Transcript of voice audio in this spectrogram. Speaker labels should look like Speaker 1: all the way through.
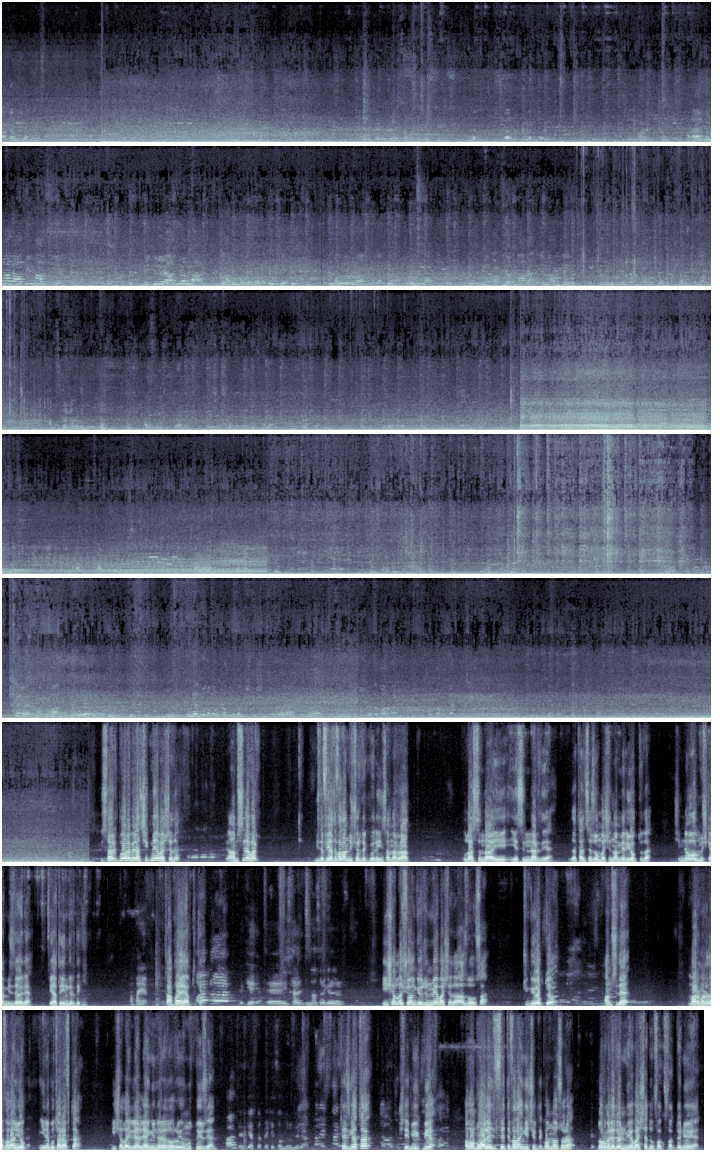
Speaker 1: Adam mı?
Speaker 2: Erkin abi atayım mı hamsiyi? Bir atıyorum ben.
Speaker 1: Buna bir malı mı malı da Dün, geldi o da balık alıyorlar pişmiş. Ha. Burada da bu araba toplamda geldi.
Speaker 3: İstavrit bu ara biraz çıkmaya başladı. Ya, hamsi de var. Biz de fiyatı falan düşürdük böyle insanlar rahat ulaşsın daha iyi yesinler diye. Zaten sezon başından beri yoktu da. Şimdi olmuşken biz de öyle fiyatı indirdik.
Speaker 4: Kampanya yapacağız.
Speaker 3: Kampanya yaptık ya.
Speaker 4: Peki e, istavrit bundan sonra görülür mü?
Speaker 3: İnşallah şu an görünmeye başladı az da olsa. Çünkü yoktu. Hamsi de Marmara'da falan yok. Yine bu tarafta. İnşallah ilerleyen günlere doğru umutluyuz yani.
Speaker 4: Tezgahta peki son durum nedir?
Speaker 3: Tezgahta işte büyük bir hava muhalefeti falan geçirdik. Ondan sonra normale dönmeye başladı. Ufak ufak dönüyor yani.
